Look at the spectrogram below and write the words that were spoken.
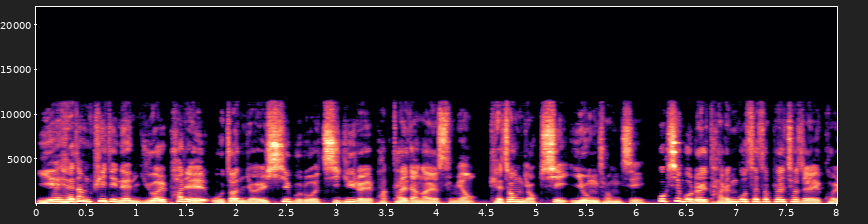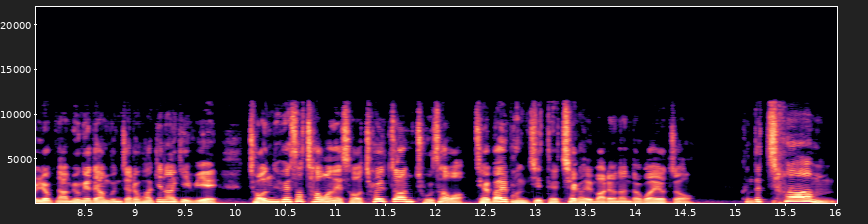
이에 해당 PD는 6월 8일 오전 10시부로 직위를 박탈당하였으며 계정 역시 이용 정지 혹시 모를 다른 곳에서 펼쳐질 권력 남용에 대한 문제를 확인하기 위해 전 회사 차원에서 철저한 조사와 재발 방지 대책을 마련한다고 하였죠. 근데 참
